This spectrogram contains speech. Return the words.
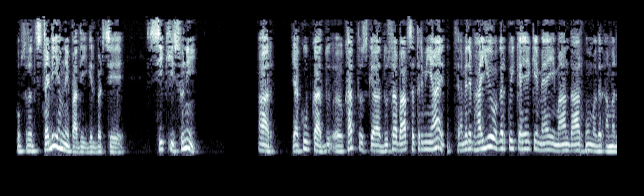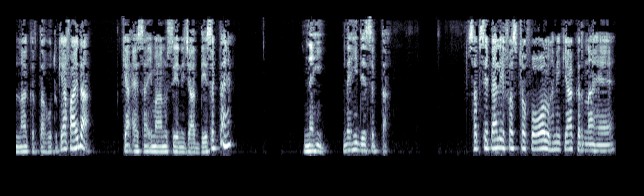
खूबसूरत स्टडी हमने पादी, गिलबर्ट से सीखी, सुनी। और याकूब का खत, उसका दूसरा बाप सत्रहवीं आयत मेरे भाइयों, अगर कोई कहे कि मैं ईमानदार हूँ, मगर अमल ना करता हो तो क्या फ़ायदा? क्या ऐसा ईमान उसे निजात दे सकता है? नहीं नहीं दे सकता। सबसे पहले फ़र्स्ट ऑफ़ ऑल हमें क्या करना है?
